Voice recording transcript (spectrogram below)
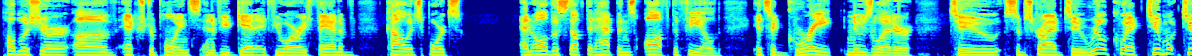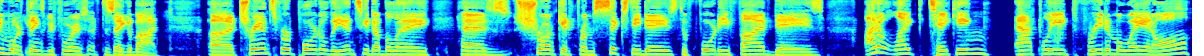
publisher of Extra Points, and if you get if you are a fan of college sports and all the stuff that happens off the field. It's a great newsletter to subscribe to. Real quick, two more, two more things before I have to say goodbye. Uh, transfer portal, the NCAA has shrunk it from 60 days to 45 days. I don't like taking athlete freedom away at all.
